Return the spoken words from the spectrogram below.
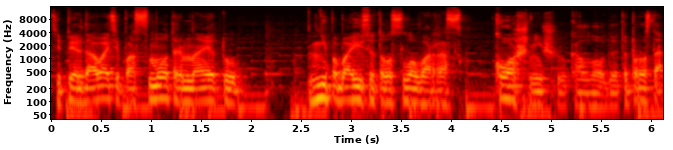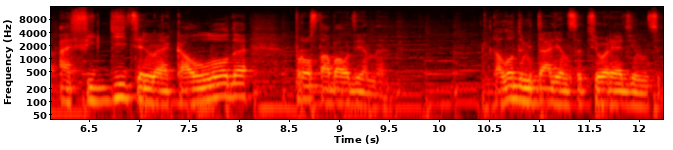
теперь давайте посмотрим на эту не побоюсь этого слова, роскошнейшую колоду. Это просто офигительная колода, просто обалденная. Колода Медальянса Теория 11.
